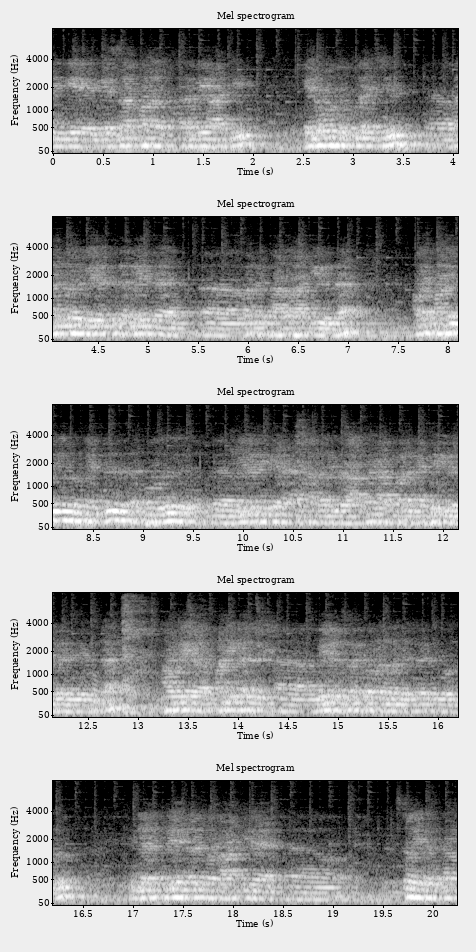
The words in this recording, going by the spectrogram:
இங்கே மிக தலைமை தலைமையாற்றி என்னோடு ஒத்துழைத்து அஹ், பல்வேறு விதத்தில் இந்த மன்றத்தில் ஆகியிருந்தார் அவர் பதவியில் பெற்று தற்போது வீரடிக்க அதிபராக டாக்டர் நெட்டியில் அவருடைய பணிகள் அஹ், மேலும் சிறக்க கேட்டுக்கொண்டு இந்த இடத்திலே எங்களுக்கு ஒரு ஆற்றிய சேவைகளுக்காக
